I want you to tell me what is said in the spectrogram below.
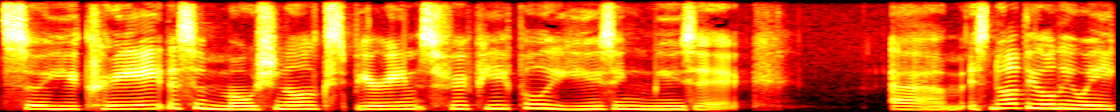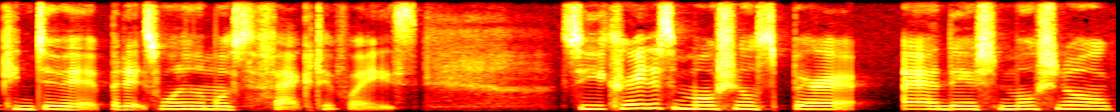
So you create this emotional experience for people using music. Um, it's not the only way you can do it, but it's one of the most effective ways. So you create this emotional spirit and this emotional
